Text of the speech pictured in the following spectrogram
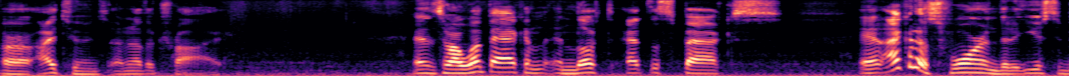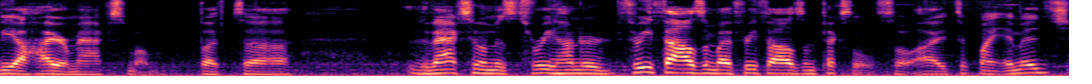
or iTunes another try? And so I went back and, and looked at the specs, and I could have sworn that it used to be a higher maximum, but uh, the maximum is 300, 3,000 by 3,000 pixels. So I took my image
